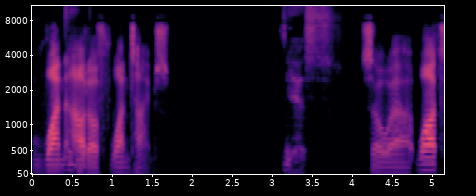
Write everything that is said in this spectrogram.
one Mhm. out of one times. Yes. So uh, what?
